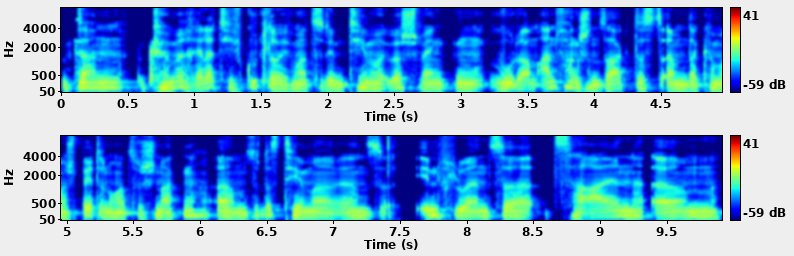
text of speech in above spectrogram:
Dann können wir relativ gut, glaube ich, mal zu dem Thema überschwenken, wo du am Anfang schon sagtest, ähm, da können wir später nochmal zu schnacken, ähm, so das Thema äh, so Influencer-Zahlen ähm,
